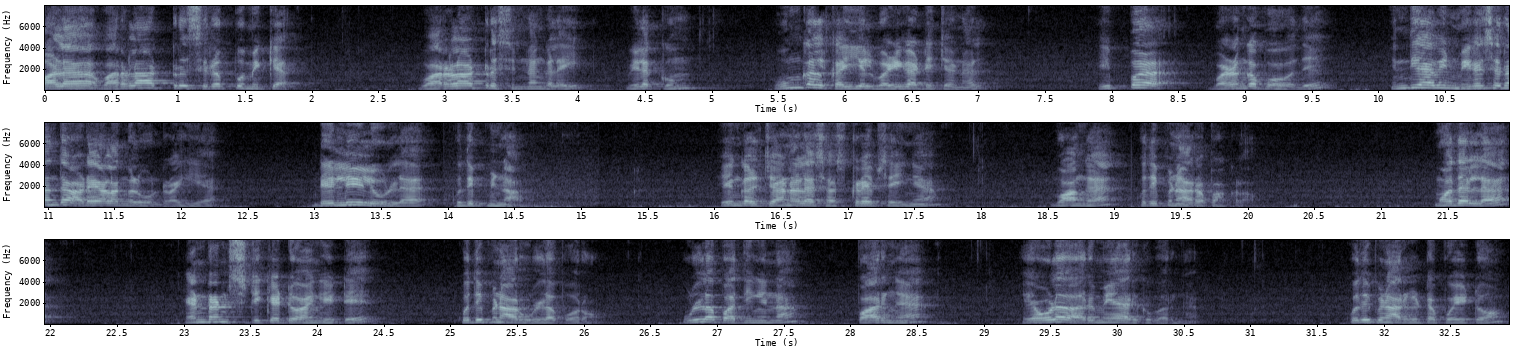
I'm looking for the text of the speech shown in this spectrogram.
பல வரலாற்று சிறப்புமிக்க வரலாற்று சின்னங்களை விளக்கும் உங்கள் கையில் வழிகாட்டி சேனல் இப்போ வழங்கப் போவது இந்தியாவின் மிக சிறந்த அடையாளங்கள் ஒன்றாகிய டெல்லியில் உள்ள குதிப்பினார் எங்கள் சேனலை சப்ஸ்கிரைப் செய்யுங்க. வாங்க குதிப்பினாரை பார்க்கலாம். முதல்ல என்ட்ரன்ஸ் டிக்கெட் வாங்கிட்டு குதிப்பினார் உள்ளே போகிறோம் உள்ளே பார்த்தீங்கன்னா பாருங்கள் எவ்வளோ அருமையாக இருக்குது பாருங்கள் குதிப்பினார்கிட்ட போயிட்டோம்.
